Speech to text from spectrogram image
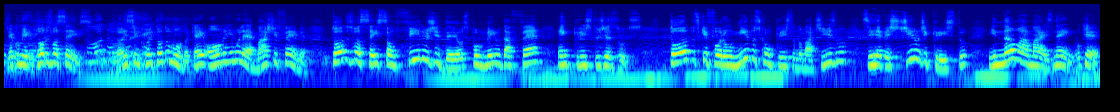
Diga comigo, todos vocês. Então isso inclui todo mundo, ok? Homem e mulher, macho e fêmea. Todos vocês são filhos de Deus por meio da fé em Cristo Jesus. Todos que foram unidos com Cristo no batismo se revestiram de Cristo e não há mais nem o que?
